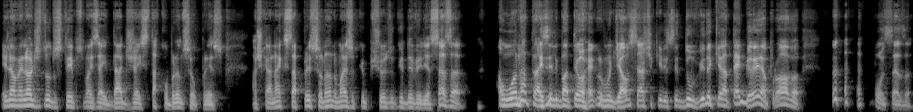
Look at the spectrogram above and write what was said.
Ele é o melhor de todos os tempos, mas a idade já está cobrando seu preço. Acho que a Nike está pressionando mais o Kipchoge do que deveria. César, Há um ano atrás ele bateu o recorde mundial. Você acha que ele se duvida que ele até ganha a prova? Pô, César.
